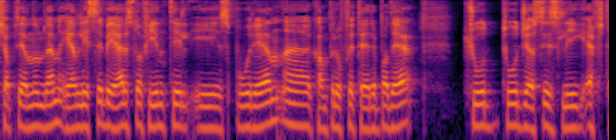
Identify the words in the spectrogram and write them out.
kjapt gjennom dem. En Lizzie BR står fint til i spor 1, eh, kan profitere på det. To Justice League FT.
